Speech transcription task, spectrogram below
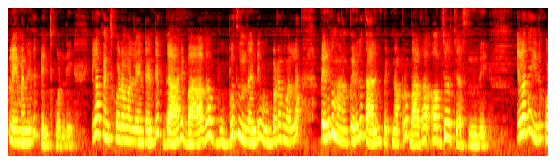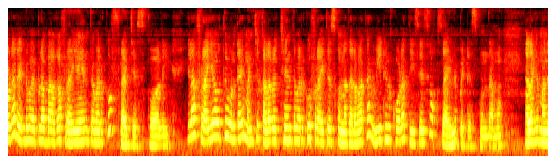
ఫ్లేమ్ అనేది పెంచుకోండి. ఇలా పెంచుకోవడం వల్ల ఏంటంటే గారి బాగా ఉబ్బుతుందండి. ఉబ్బడం వల్ల పెరుగు మనం పెరుగు తాలింపు పెట్టినప్పుడు బాగా అబ్జర్వ్ చేస్తుంది. ఇలాగ ఇది కూడా రెండు వైపులా బాగా ఫ్రై అయ్యేంత వరకు ఫ్రై చేసుకోవాలి. ఇలా ఫ్రై అవుతూ ఉంటాయి. మంచి కలర్ వచ్చేంత వరకు ఫ్రై చేసుకున్న తర్వాత వీటిని కూడా తీసేసి ఒక సైడ్ని పెట్టేసుకుందాము. అలాగే మన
